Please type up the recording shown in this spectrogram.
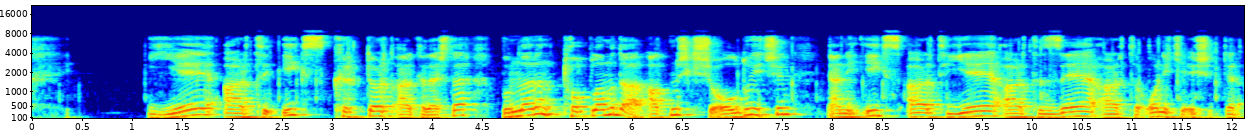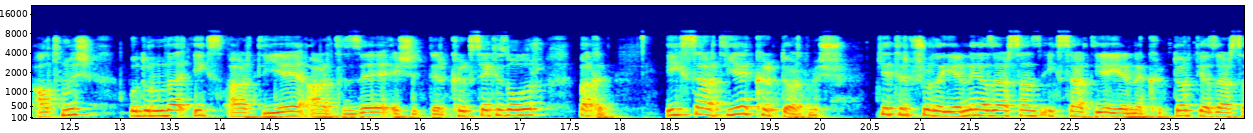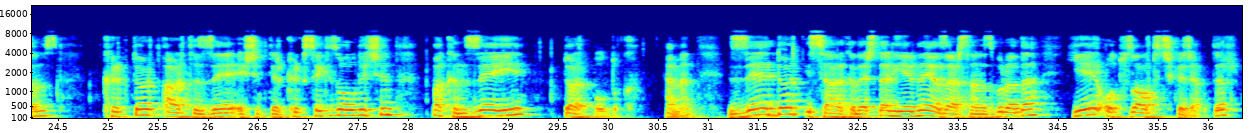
y artı x 44 arkadaşlar. Bunların toplamı da 60 kişi olduğu için yani x artı y artı z artı 12 eşittir 60. Bu durumda x artı y artı z eşittir 48 olur. Bakın x artı y 44'müş. Getirip şurada yerine yazarsanız x artı y yerine 44 yazarsanız 44 artı z eşittir 48 olduğu için bakın z'yi 4 bulduk. Hemen. Z4 ise arkadaşlar yerine yazarsanız burada Y 36 çıkacaktır.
